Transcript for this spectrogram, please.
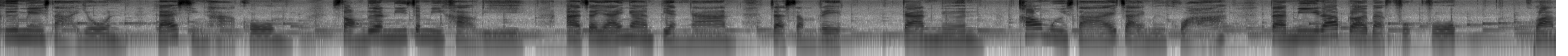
คือเมษายน และสิงหาคมสองเดือนนี้จะมีข่าวดี อาจจะย้ายงานเปลี่ยนงานจะสำเร็จ การเงิน เข้ามือซ้ายจ่ายมือขวา แต่มีราบรอยแบบฟุกๆ ความ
